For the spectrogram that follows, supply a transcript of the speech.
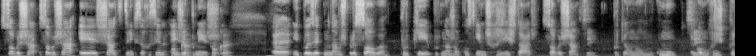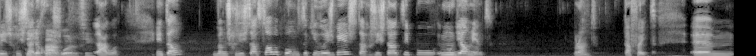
Soba chá, soba chá é chá de trigo sarraceno em Ok, japonês. Ok. Ah, e depois é que mudámos para soba. Porquê? Porque nós não conseguimos registar soba chá. Sim. Porque é um nome comum. Sim. É como quereres Sim. registar arroz. Água, sim. água. Então, vamos registar soba, pomos aqui dois Bs, está registado tipo mundialmente. Pronto, está feito. Ahm,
